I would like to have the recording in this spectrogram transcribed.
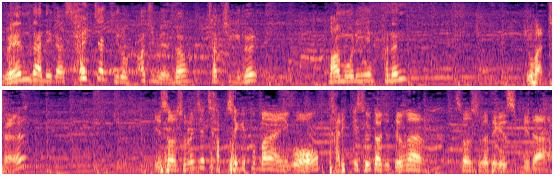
왼 다리가 살짝 뒤로 빠지면서 잡치기를 마무리하는 유환철. 이 선수는 이제 잡채기뿐만 아니고 다리 기술도 아주 능한 선수가 되겠습니다.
